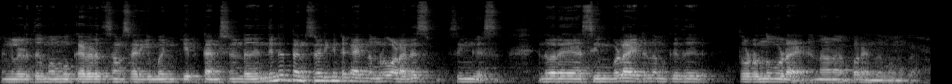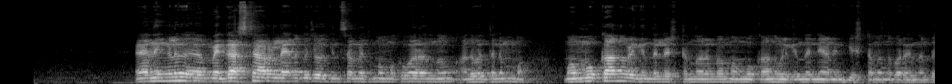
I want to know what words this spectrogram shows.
നിങ്ങളുടെ അടുത്ത് മമ്മൂക്കയുടെ അടുത്ത് സംസാരിക്കുമ്പോൾ എനിക്ക് ടെൻഷൻ ഉണ്ട്. എന്തിനും ടെൻഷൻ അടിക്കേണ്ട കാര്യം? നമ്മൾ വളരെ സിംഗേഴ്സ് എന്താ പറയുക സിമ്പിളായിട്ട് നമുക്കിത് തുടർന്നുകൂടെ എന്നാണ് പറയുന്നത് മമ്മൂക്ക. നിങ്ങൾ മെഗാസ്റ്റാർ അല്ലേ എന്നൊക്കെ ചോദിക്കുന്ന സമയത്ത് മമ്മൂക്ക പറയുന്നു. അതുപോലെ തന്നെ മമ്മൂക്ക എന്ന് വിളിക്കുന്നതല്ല ഇഷ്ടം എന്ന് പറയുമ്പോൾ മമ്മൂക്ക എന്ന് വിളിക്കുന്നത് തന്നെയാണ് എനിക്ക് ഇഷ്ടം എന്ന് പറയുന്നുണ്ട്.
